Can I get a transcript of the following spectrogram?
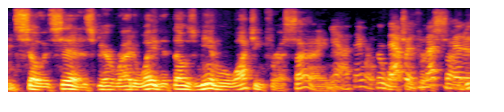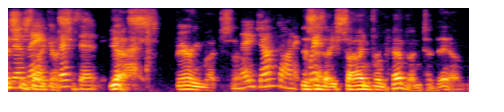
And so it says right away that those men were watching for a sign. Yeah, they were. They're That was much better This than they like a expected. Yes, very much so. And they jumped on it This quick. is a sign from heaven to them,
